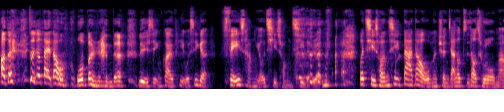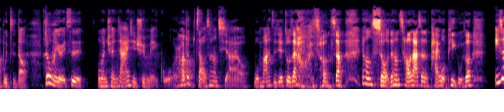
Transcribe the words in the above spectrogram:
哦，对，这就带到我我本人的旅行怪癖，我是一个。非常有起床气的人，我起床气大到我们全家都知道，除了我妈不知道。就我们有一次，我们全家一起去美国，然后就早上起来哦，我妈直接坐在我的床上，用手这样超大声的拍我屁股，说：“一阵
